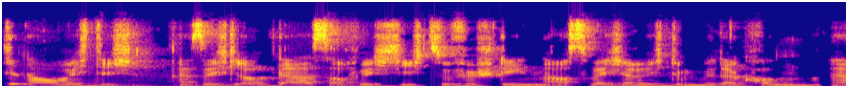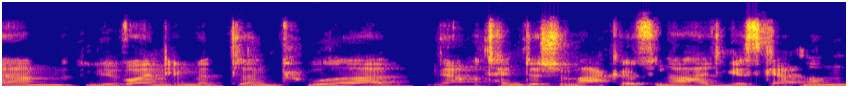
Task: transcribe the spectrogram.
Genau, richtig. Also ich glaube, da ist auch wichtig zu verstehen, aus welcher Richtung wir da kommen. Ähm, wir wollen eben mit Plantura eine authentische Marke für nachhaltiges Gärtnern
